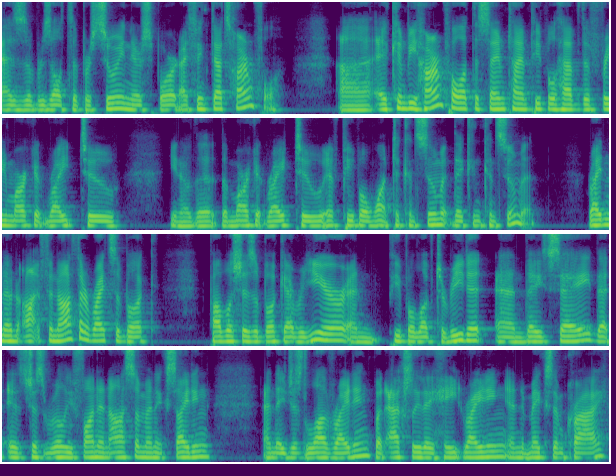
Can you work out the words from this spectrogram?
as a result of pursuing their sport i think that's harmful uh, it can be harmful at the same time. People have the free market right to, you know, the the market right to if people want to consume it, they can consume it. Right? And an, if an author writes a book, publishes a book every year, and people love to read it, and they say that it's just really fun and awesome and exciting, and they just love writing, but actually they hate writing and it makes them cry.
